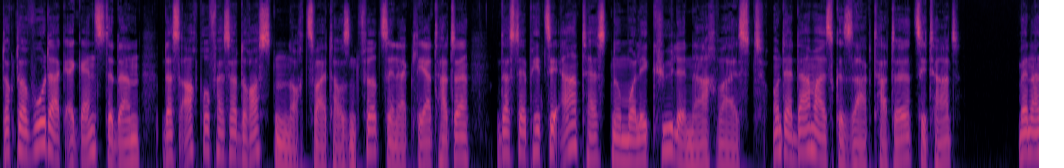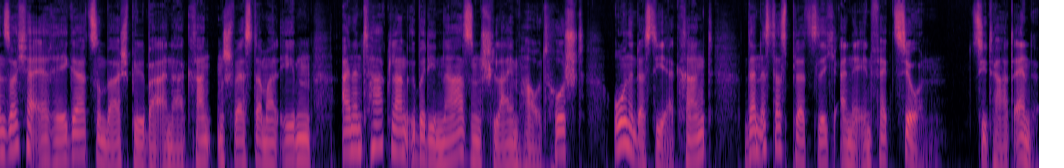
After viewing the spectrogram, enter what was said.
Dr. Wodak ergänzte dann, dass auch Professor Drosten noch 2014 erklärt hatte, dass der PCR-Test nur Moleküle nachweist und er damals gesagt hatte: Zitat, Wenn ein solcher Erreger zum Beispiel bei einer Krankenschwester mal eben einen Tag lang über die Nasenschleimhaut huscht, ohne dass sie erkrankt, dann ist das plötzlich eine Infektion. Zitat Ende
